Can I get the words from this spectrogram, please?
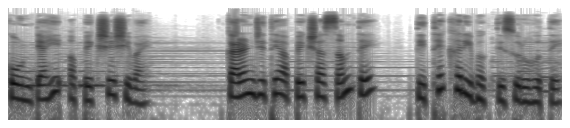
कोणत्याही अपेक्षेशिवाय. कारण जिथे अपेक्षा संपते तिथे खरी भक्ती सुरू होते.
